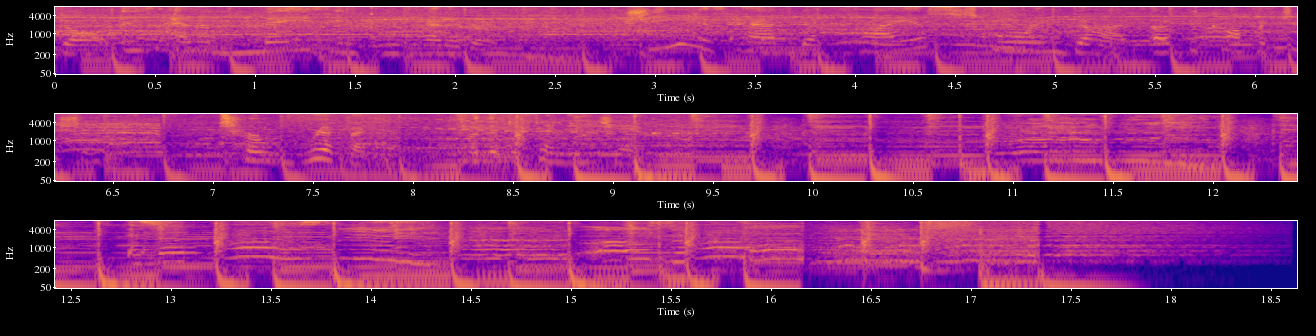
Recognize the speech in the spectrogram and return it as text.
Is an amazing competitor. She has had the highest scoring dot of the competition. Terrific for the defending champion.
